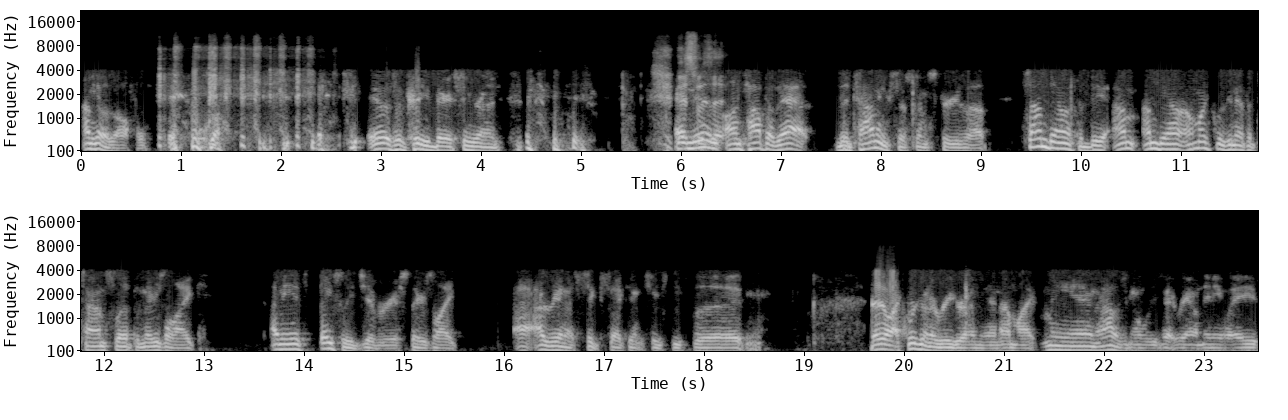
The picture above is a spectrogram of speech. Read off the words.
I mean, it was awful. it was a pretty embarrassing run. and then a- on top of that, the timing system screws up. So I'm down at the bit. I'm I'm down. I'm like looking at the time slip, and there's like, I mean, it's basically gibberish. There's like, I, I ran a six second, sixty foot. And they're like, we're going to rerun it. And I'm like, man, I was going to lose that round anyways.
